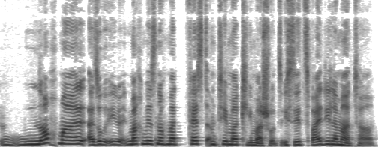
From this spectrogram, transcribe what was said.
Nochmal, also machen wir es nochmal fest am Thema Klimaschutz. Ich sehe zwei Dilemmata.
